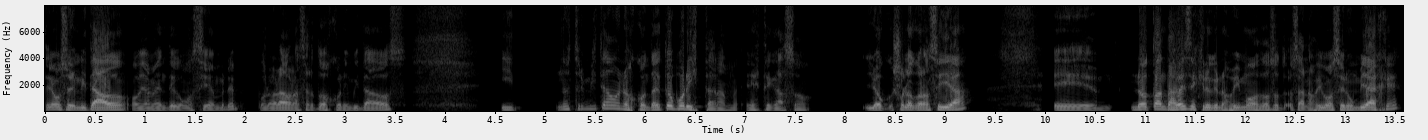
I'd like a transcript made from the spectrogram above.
tenemos un invitado, obviamente, como siempre. Por ahora van a ser todos con invitados. Y nuestro invitado nos contactó por Instagram, en este caso. Yo lo conocía. Eh, no tantas veces, creo que nos vimos dos o, o sea, nos vimos en un viaje.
